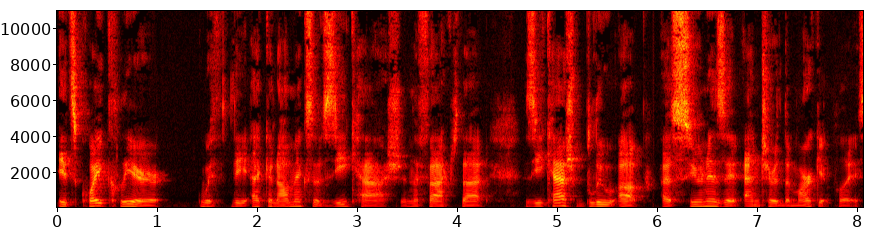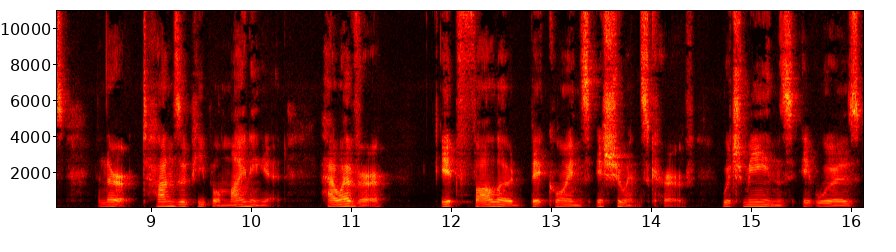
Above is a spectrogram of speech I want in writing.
it's quite clear with the economics of Zcash and the fact that Zcash blew up as soon as it entered the marketplace, and there are tons of people mining it. However, it followed Bitcoin's issuance curve, which means it was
